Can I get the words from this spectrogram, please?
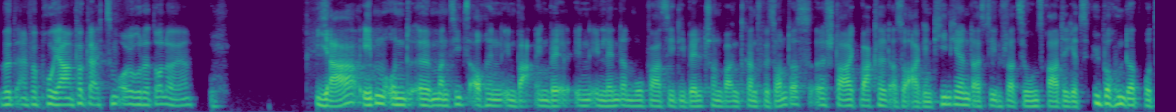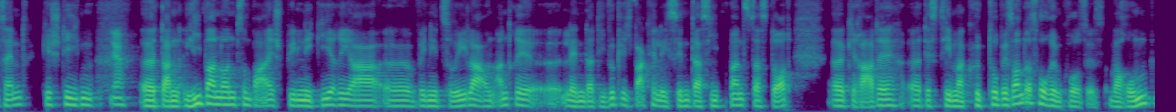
wird, einfach pro Jahr im Vergleich zum Euro oder Dollar. Ja? Ja, eben, und äh, man sieht es auch in, in, in, in, Ländern, wo quasi die Welt schon ganz besonders äh, stark wackelt. Also Argentinien, da ist die Inflationsrate jetzt über 100 Prozent gestiegen. Ja. Äh, dann Libanon zum Beispiel, Nigeria, äh, Venezuela und andere äh, Länder, die wirklich wackelig sind. Da sieht man es, dass dort äh, gerade das Thema Krypto besonders hoch im Kurs ist. Warum?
